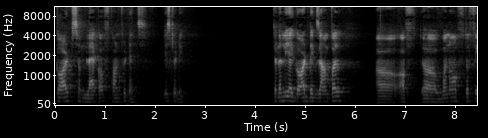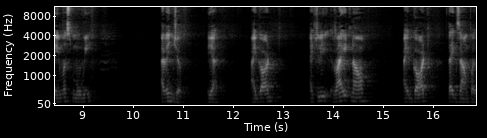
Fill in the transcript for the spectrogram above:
got some lack of confidence yesterday. Suddenly i got the example uh, of uh, one of the famous movie avenger. Yeah. I got actually right now i got the example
